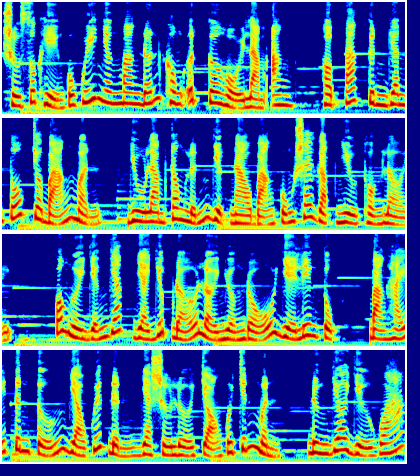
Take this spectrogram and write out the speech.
Sự xuất hiện của quý nhân mang đến không ít cơ hội làm ăn, hợp tác kinh doanh tốt cho bản mệnh. Dù làm trong lĩnh vực nào bạn cũng sẽ gặp nhiều thuận lợi. Có người dẫn dắt và giúp đỡ lợi nhuận đổ về liên tục. Bạn hãy tin tưởng vào quyết định và sự lựa chọn của chính mình. Đừng do dự quá,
